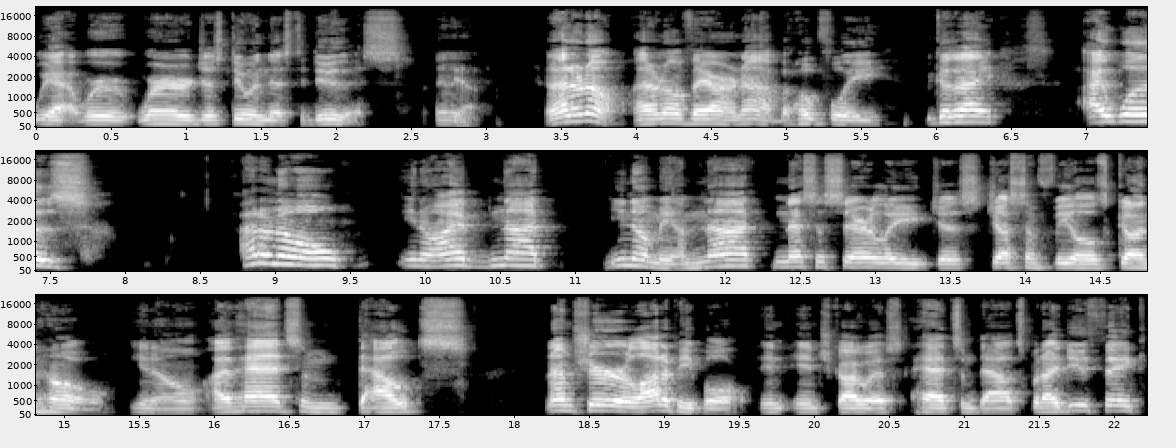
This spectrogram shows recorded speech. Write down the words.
yeah we're we're just doing this to do this and, yeah. and i don't know i don't know if they are or not but hopefully because i I was, I don't know, you know, I'm not, you know me, I'm not necessarily just Justin Fields gun ho. You know, I've had some doubts, and I'm sure a lot of people in, in Chicago have had some doubts, but I do think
